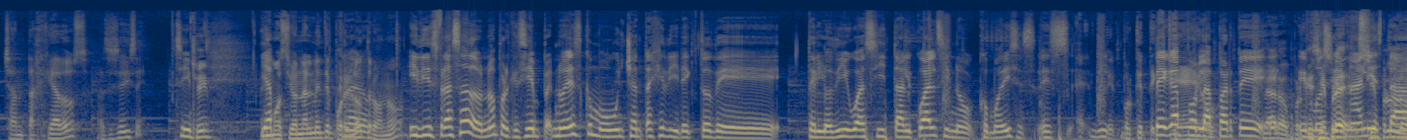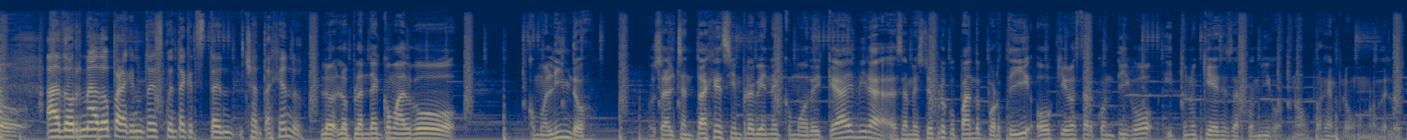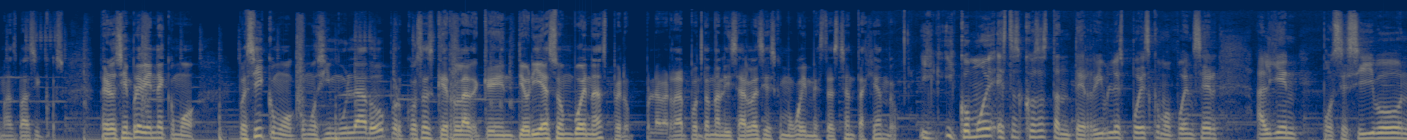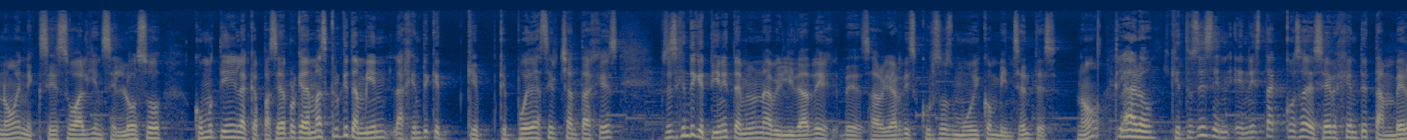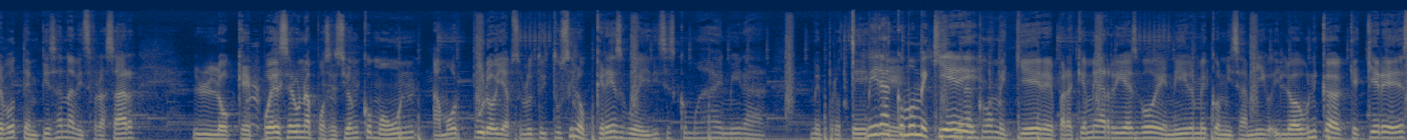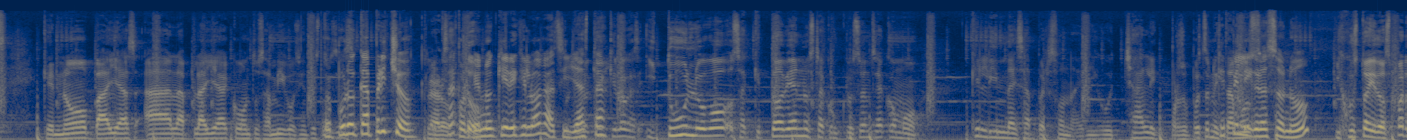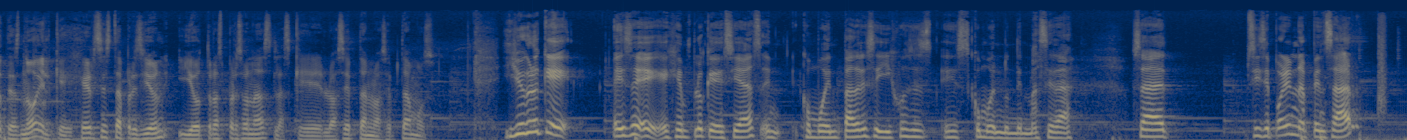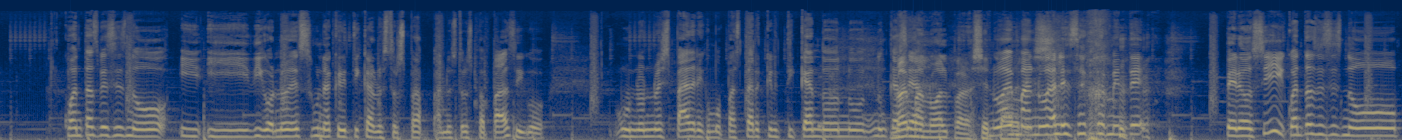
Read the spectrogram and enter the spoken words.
chantajeados, así se dice, Sí. Sí. Y emocionalmente por el otro, ¿no? Y disfrazado, ¿no? Porque siempre no es como un chantaje directo de te lo digo así tal cual, sino como dices, es Eh, porque te pega por la parte Claro, porque emocional siempre- y está lo- adornado para que no te des cuenta que te están chantajeando. Lo, lo plantean como algo como lindo. O sea, el chantaje siempre viene como de que, ay, mira, o sea, me estoy preocupando por ti o quiero estar contigo y tú no quieres estar conmigo, ¿no? Por ejemplo, uno de los más básicos. Pero siempre viene como, pues sí, como, como simulado por cosas que, que en teoría son buenas, pero la verdad ponte a analizarlas y es como, güey, me estás chantajeando. Y, y cómo estas cosas tan terribles, pues, como pueden ser alguien posesivo, ¿no? En exceso, alguien celoso, cómo tiene la capacidad, porque además creo que también la gente que, que- que puede hacer chantajes, pues es gente que tiene también una habilidad de, de desarrollar discursos muy convincentes, ¿no? Claro. Y que entonces en, en esta cosa de ser gente tan verbo te empiezan a disfrazar lo que puede ser una posesión como un amor puro y absoluto y tú se lo crees, güey, y dices como, ay, mira, me protege. Mira cómo me quiere. Mira cómo me quiere, ¿para qué me arriesgo en irme con mis amigos? Y lo único que quiere es que no vayas a la playa con tus amigos. Y entonces Por dices, puro capricho. Claro. Exacto. Porque no quiere que lo hagas y ya no está. quiere que lo hagas. Y tú luego, o sea, que todavía nuestra conclusión sea como, qué linda esa persona. Y digo, chale, por supuesto Qué necesitamos... peligroso, ¿no? Y justo hay dos partes, ¿no? El que ejerce esta presión y otras personas, las que lo aceptan, lo aceptamos. Y yo creo que ese ejemplo que decías, en- como en padres e hijos, es, es como en donde más se da. O sea, si se ponen a pensar, ¿cuántas veces no? Y, y digo, no es una crítica a nuestros, a nuestros papás, digo, uno no es padre como para estar criticando, no, nunca No hay manual para ser No hay padres. manual, exactamente. Pero sí, ¿cuántas veces no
